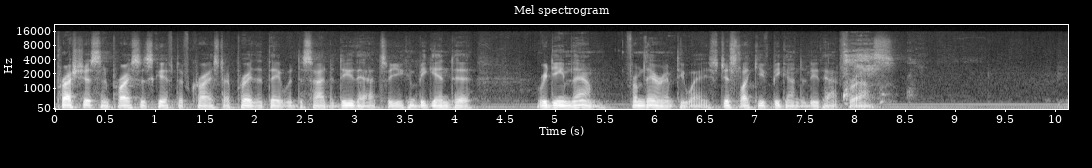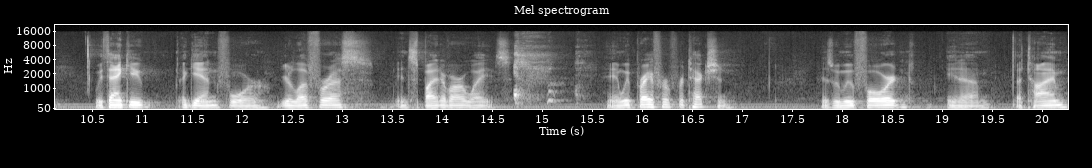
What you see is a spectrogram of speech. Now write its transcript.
precious and priceless gift of Christ, I pray that they would decide to do that so you can begin to redeem them from their empty ways, just like you've begun to do that for us. We thank you again for your love for us in spite of our ways. And we pray for protection as we move forward in a, a time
